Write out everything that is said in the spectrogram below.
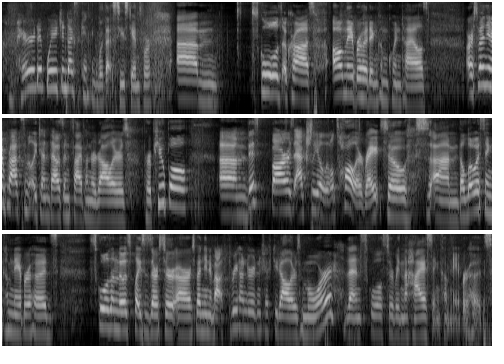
comparative wage index. I can't think of what that C stands for. Um, schools across all neighborhood income quintiles are spending approximately $10,500 per pupil. Um, this bar is actually a little taller, right? So um, the lowest income neighborhoods, schools in those places are, are spending about $350 more than schools serving the highest income neighborhoods.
